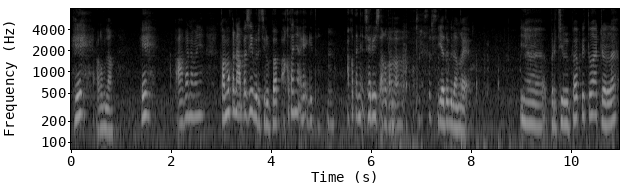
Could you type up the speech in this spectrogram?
heh aku bilang. Heh apa namanya? Kamu kenapa sih berjilbab? Aku tanya kayak gitu. Aku tanya serius aku tanya. Dia tuh bilang kayak ya berjilbab itu adalah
